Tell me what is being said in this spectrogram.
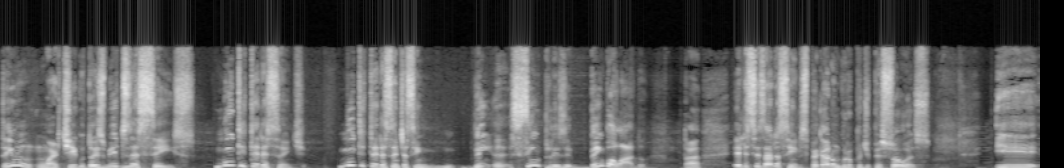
Tem um, um artigo, 2016, muito interessante, muito interessante, assim, bem, é, simples e bem bolado, tá? Eles fizeram assim, eles pegaram um grupo de pessoas e...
